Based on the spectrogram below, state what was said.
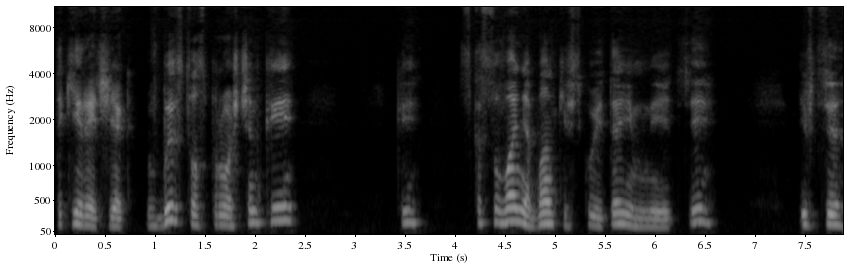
такі речі, як вбивство спрощенки, ки- скасування банківської таємниці і в, ці,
